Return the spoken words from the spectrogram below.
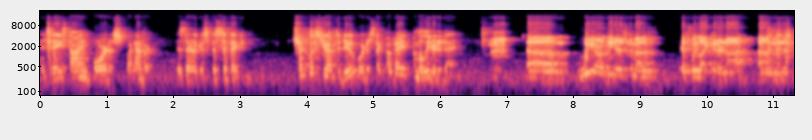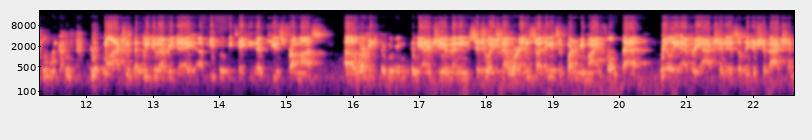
in today's time or just whenever? Is there like a specific checklist you have to do, or just like, okay, I'm a leader today? Um, we are leaders no matter if we like it or not. Um, and the small, the small actions that we do every day, uh, people will be taking their cues from us. Uh, we're contributing to the energy of any situation that we're in. So I think it's important to be mindful that really every action is a leadership action.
